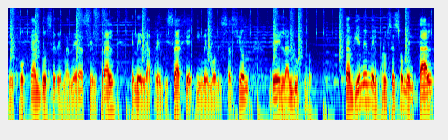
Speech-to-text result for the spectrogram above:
enfocándose de manera central en el aprendizaje y memorización del alumno. También en el proceso mental,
